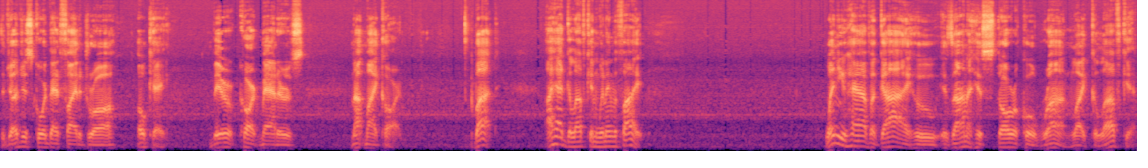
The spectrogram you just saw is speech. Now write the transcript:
The judges scored that fight a draw. Okay. Their card matters, not my card. But I had Golovkin winning the fight when you have a guy who is on a historical run like Golovkin,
